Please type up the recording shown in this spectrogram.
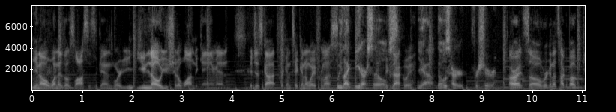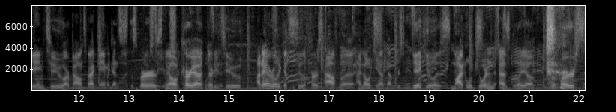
you know one of those losses again where you you know you should have won the game and it just got freaking taken away from us. we like beat ourselves. exactly. Yeah, those hurt for sure. All right, so we're gonna talk about game two, our bounce back game against the Spurs. You know, Curry had 32. I didn't really get to see the first half, but I know he had that ridiculous Michael Jordan-esque layup, reverse.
